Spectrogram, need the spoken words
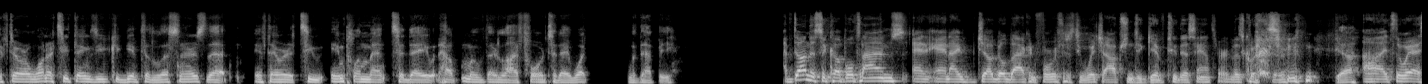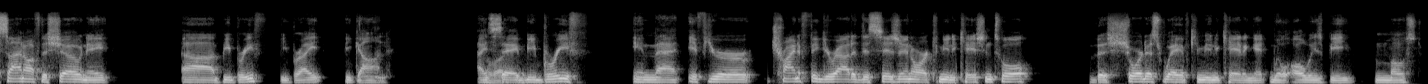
If there were one or two things you could give to the listeners that if they were to implement today would help move their life forward today, what would that be? I've done this a couple of times and, and I've juggled back and forth as to which option to give to this answer, this question. Yeah. Uh, it's the way I sign off the show, Nate. Uh, be brief, be bright, be gone. I, I say it. be brief in that if you're trying to figure out a decision or a communication tool, the shortest way of communicating it will always be most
